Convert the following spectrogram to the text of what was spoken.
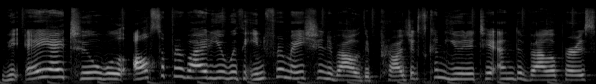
The AI tool will also provide you with information about the project's community and developers,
